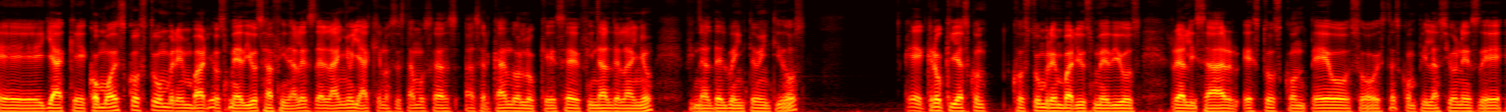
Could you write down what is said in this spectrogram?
eh, ya que como es costumbre en varios medios a finales del año, ya que nos estamos acercando a lo que es el final del año, final del 2022, eh, creo que ya es costumbre en varios medios realizar estos conteos o estas compilaciones de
